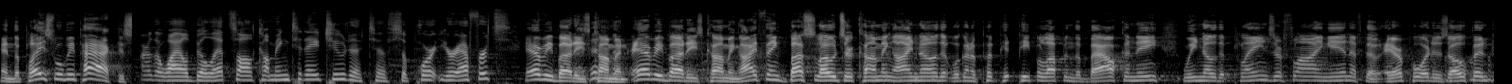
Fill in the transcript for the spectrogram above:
and the place will be packed. It's Are the Wild Billettes all coming today too to, to support your efforts? Everybody's coming. Everybody's coming. I think busloads are coming. I know that we're going to put pe- people up in the balcony. We know that planes are flying in. If the airport is open,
